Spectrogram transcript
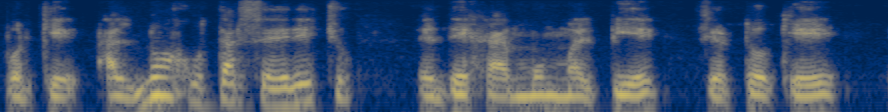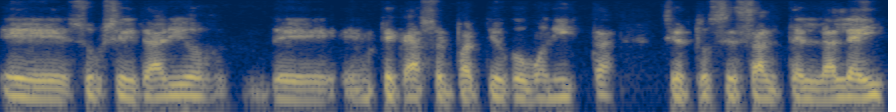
porque al no ajustarse derecho, eh, deja en muy mal pie, ¿cierto? Que subsidiarios de, en este caso el Partido Comunista, ¿cierto? Se salten la ley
